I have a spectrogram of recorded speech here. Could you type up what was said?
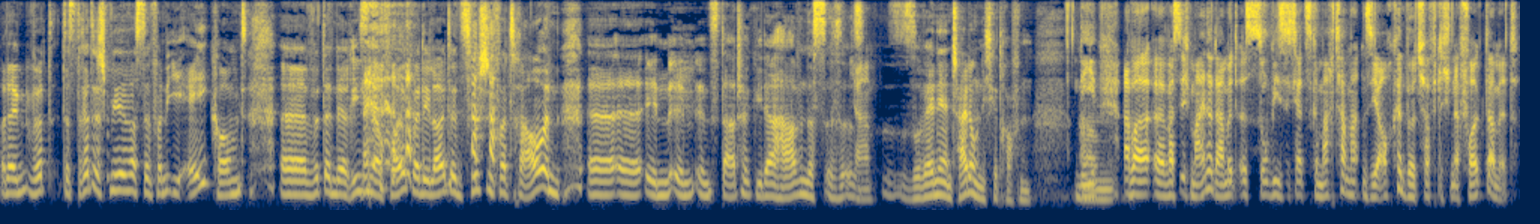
und dann wird das dritte Spiel, was dann von EA kommt, äh, wird dann der Riesenerfolg, weil die Leute inzwischen Vertrauen äh, in, in, in Star Trek wieder haben. Das, ist, ja. So werden die Entscheidungen nicht getroffen. Nee, ähm, aber äh, was ich meine damit ist, so wie sie es jetzt gemacht haben, hatten sie auch keinen wirtschaftlichen Erfolg damit.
